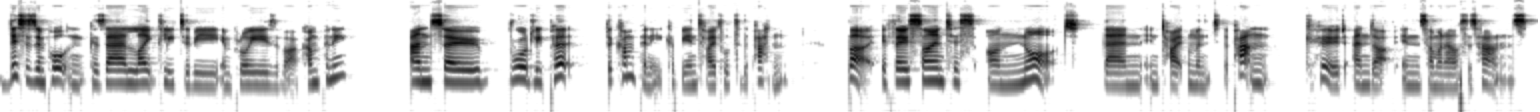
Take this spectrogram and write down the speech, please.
this is important because they're likely to be employees of our company. And so, broadly put, the company could be entitled to the patent. But if those scientists are not, then entitlement to the patent could end up in someone else's hands.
